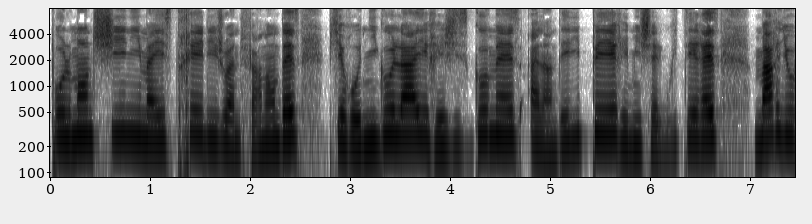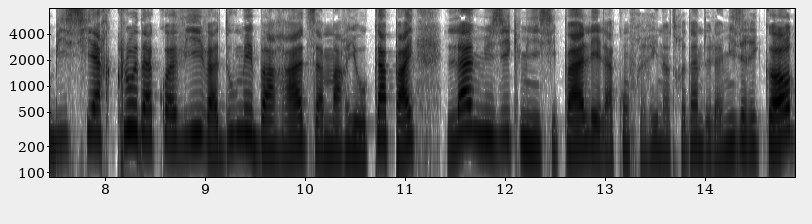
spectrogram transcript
Paul Mancini, Maestrelli, Joan Fernandez, Piero Nigolai, Régis Gomez, Alain Delipé, Michel Guiterres, Mario Bissière, Claude Aquavive, Adoumé Baradz, Mario Capaille, la musique municipale et la confrérie Notre-Dame de la Miséricorde.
